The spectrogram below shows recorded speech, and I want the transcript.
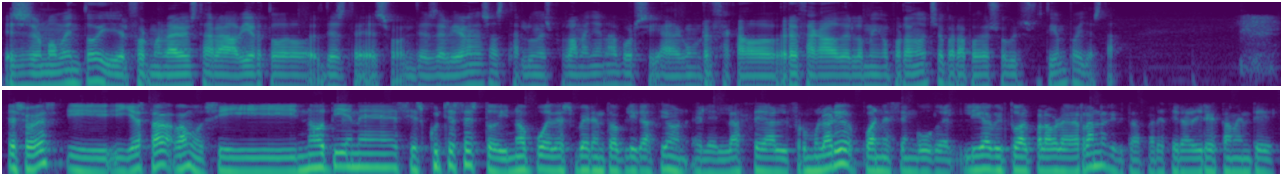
Ese es el momento y el formulario estará abierto desde eso, desde el viernes hasta el lunes por la mañana por si hay algún rezagado, rezagado del domingo por la noche para poder subir su tiempo y ya está. Eso es, y, ya está. Vamos, si no tienes, si escuches esto y no puedes ver en tu aplicación el enlace al formulario, pones en Google Liga Virtual Palabra de Runner y te aparecerá directamente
